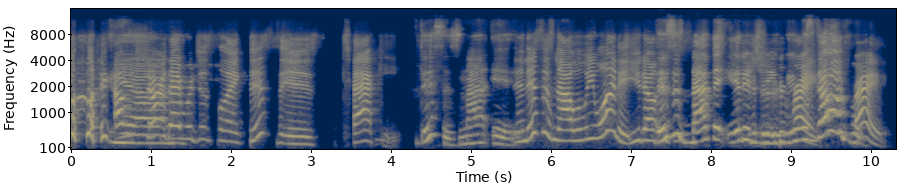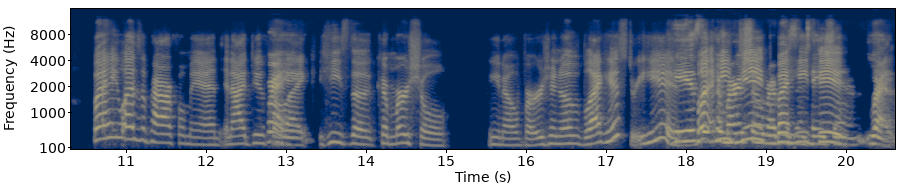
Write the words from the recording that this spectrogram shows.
like I'm yeah. sure they were just like, this is tacky. This is not it. And this is not what we wanted. You know, this is not the energy we right. was going for. Right. But he was a powerful man. And I do feel right. like he's the commercial, you know, version of Black history. He is. He is but the commercial he did. But he did, yeah. right.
